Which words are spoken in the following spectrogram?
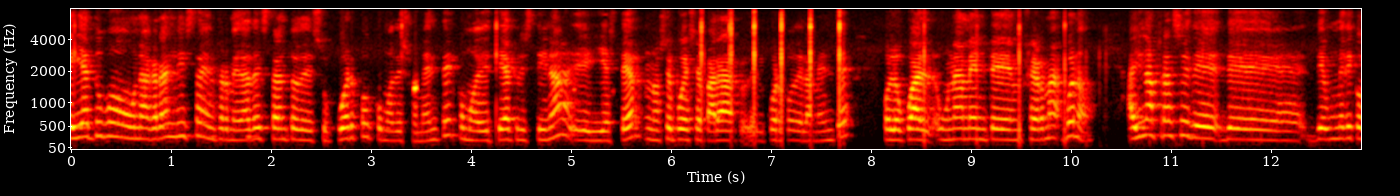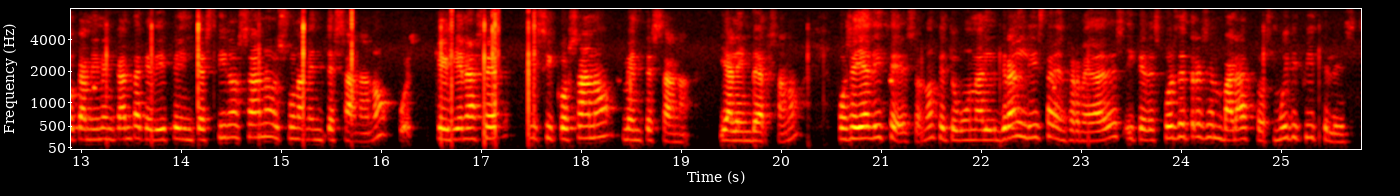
Ella tuvo una gran lista de enfermedades tanto de su cuerpo como de su mente, como decía Cristina eh, y Esther, no se puede separar el cuerpo de la mente, con lo cual una mente enferma, bueno, hay una frase de, un médico que a mí me encanta que dice intestino sano es una mente sana, ¿no? Pues que viene a ser físico sano, mente sana y a la inversa, ¿no? Pues ella dice eso, ¿no? Que tuvo una gran lista de enfermedades y que después de tres embarazos muy difíciles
